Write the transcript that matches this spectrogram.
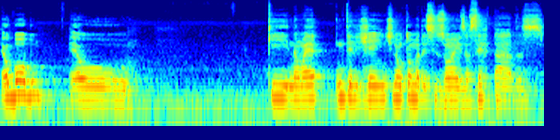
é o bobo, é o que não é inteligente, não toma decisões acertadas.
